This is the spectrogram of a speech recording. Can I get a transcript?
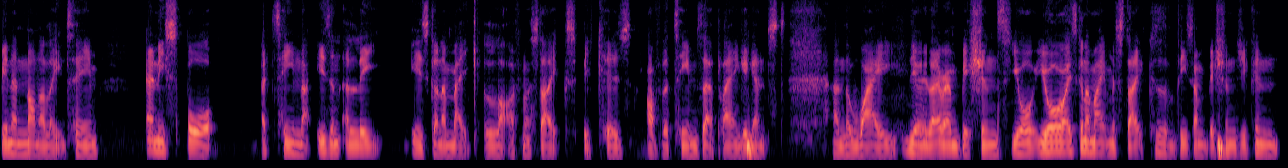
being a non-elite team. Any sport, a team that isn't elite is going to make a lot of mistakes because of the teams they're playing against and the way you know their ambitions. You're you're always going to make mistakes because of these ambitions. You can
